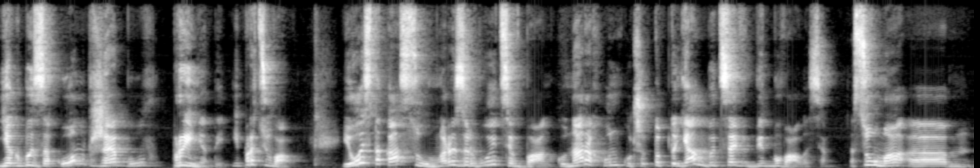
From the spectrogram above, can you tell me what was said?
якби закон вже був прийнятий і працював. І ось така сума резервується в банку на рахунку, тобто, як би це відбувалося? Сума е,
